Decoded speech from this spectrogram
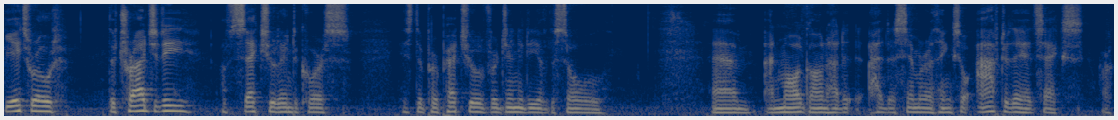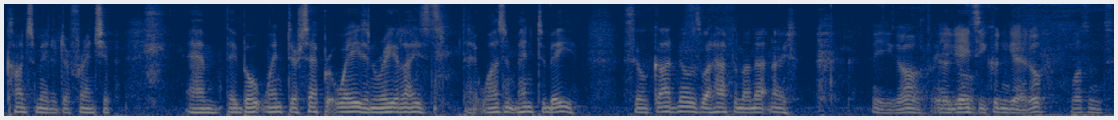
Yeats wrote, "The tragedy of sexual intercourse is the perpetual virginity of the soul." Um, and Maud Gonne had a, had a similar thing. So after they had sex or consummated their friendship, um, they both went their separate ways and realized that it wasn't meant to be. So God knows what happened on that night. There you go. There you. Yeatsy couldn't get it up, wasn't?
